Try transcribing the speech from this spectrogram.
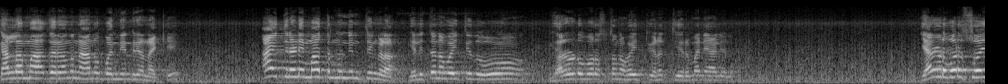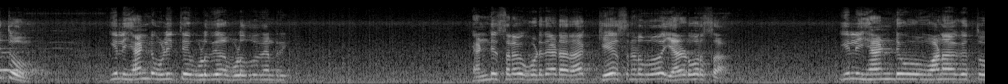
ಕಲ್ಲಮ್ಮ ಹಜಾರ ಅಂದ್ರೆ ನಾನು ಬಂದಿನ್ರಿ ರೀ ಆಯ್ತು ನಡಿ ಮತ್ತೆ ಮುಂದಿನ ತಿಂಗಳ. ಎಲ್ಲಿ ತನ ಹೋಯ್ತಿದು ಎರಡು ವರ್ಷ ತನಕ ಹೋಯ್ತು ಏನೋ ತೀರ್ಮಾನ ಆಗಲಿಲ್ಲ. ಎರಡು ವರ್ಷ ಹೋಯ್ತು. ಇಲ್ಲಿ ಹೆಂಡು ಉಳಿತೆ, ಉಳಿದ, ಉಳ್ದದೇನ್ರಿ? ಹೆಂಡಿ ಸಲುವಾಗಿ ಹೊಡೆದಾಡಾರ ಕೇಸ್ ನಡೆದ ಎರಡು ವರ್ಷ. ಇಲ್ಲಿ ಹೆಂಡು ಒಣಗಿತು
